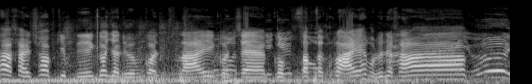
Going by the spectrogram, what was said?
ถ้าใครชอบคลิปนี้ก็อย่าลืมกดไลค์ กดแชร์ กด subscribe ให้ผมด้วยนะครับ เอ้ย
